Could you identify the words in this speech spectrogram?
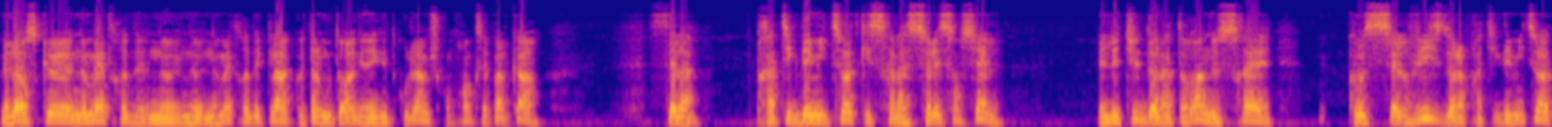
Mais lorsque nos maîtres, déclarent que Talmud Torah de Kulam, je comprends que c'est pas le cas. C'est la pratique des mitzvot qui serait la seule essentielle. Et l'étude de la Torah ne serait qu'au service de la pratique des mitzvot.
